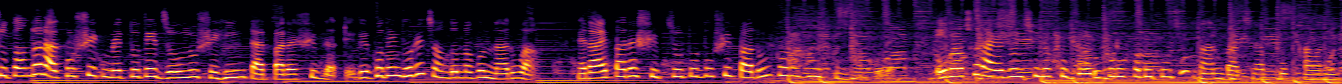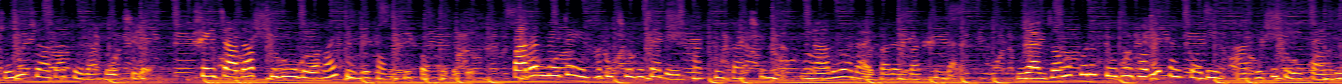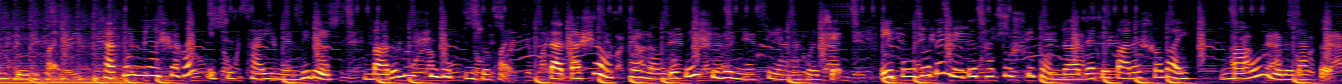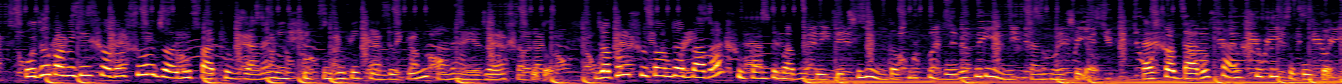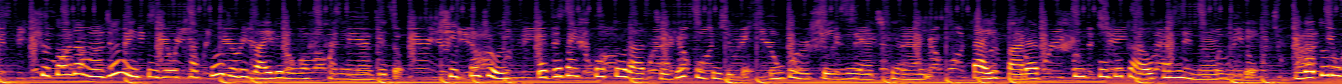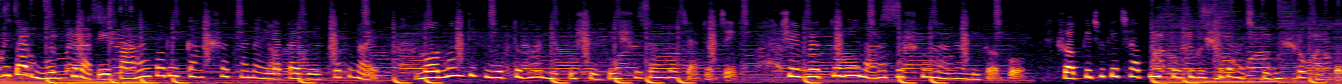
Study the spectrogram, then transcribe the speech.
সুতন্দ্রার আকস্মিক মৃত্যুতে জৌলুসহীন তার পাড়ার শিবরাত্রি। দীর্ঘদিন ধরে চন্দননগর নারুয়া রায়পাড়ার শিব চতুর্দশী পালন করা হয় ধুমধাম করে। এই বছর আয়োজন ছিল খুব বড় করে হবে পুজো গান, বাজনা, ভোগ খাওয়ানোর জন্য চাঁদা তোলা হয়েছিল। সেই চাঁদা ফিরিয়ে দেওয়া হয় পুজো কমিটির পক্ষ থেকে। পাড়ার মেয়েটা এভাবে চলে যাবে ভাবতেই পারছেন না, নারুয়া রায়পাড়ার বাসিন্দারা। জাঁকজমক করে পুজো হবে, তাই কদিন আগে থেকেই প্যান্ডেল তৈরি হয়। ঠাকুর নিয়ে আসা হয় একটি স্থায়ী মন্দিরে বারো মাস শিবের পুজো হয়। তার পাশে অস্থায়ী মণ্ডপে শিবের মূর্তি আনা হয়েছে। এই পুজোতে মেতে থাকতো সুপন রাজাকে পাড়ার সবাই মামুন বলে ডাকত। পুজো কমিটির সদস্য জয়দেব পাঠক জানান এই শিব পুজোকে কেন্দ্র করে পাড়ায় জলসা হতো যখন সুতন্দ্রার বাবা সুকান্ত বাবু বেঁচে ছিলেন তখন খুব বড় করে অনুষ্ঠান হয়েছিল। তার সব ব্যবস্থা সুকান্ত করতেন সুতন্দ্রা নিজেও এই পুজো থাকতো যদি বাইরের অনুষ্ঠানে না যেত শিব পুজোয় উপবাস করত রাত জেগে পুজো কিন্তু সেই মেয়ে আজকে আর নেই। তাই পাড়ার সেই পুজোটাও কেমন ম্যার মেরে। গত রবিবার মধ্যরাতে পানাগড়ের কাকসা থানা এলাকার দুর্ঘটনায় মর্মান্তিক মৃত্যু হয় মৃত্যুশিল্পী সুচন্দ্র চ্যাটার্জির। সেই মৃত্যু নিয়ে নানা প্রশ্ন, নানা বিতর্ক। সবকিছুকে ছাপিয়ে প্রতিবেশীরা আজ খুবই শোকাত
